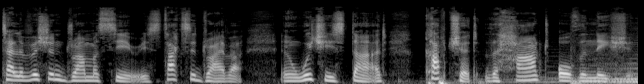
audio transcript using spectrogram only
television drama series Taxi Driver, in which he starred, captured the heart of the nation.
